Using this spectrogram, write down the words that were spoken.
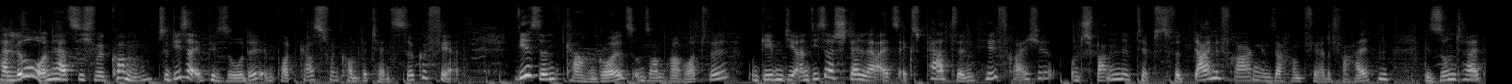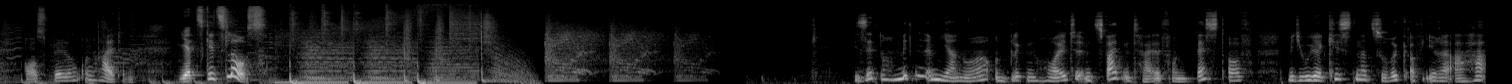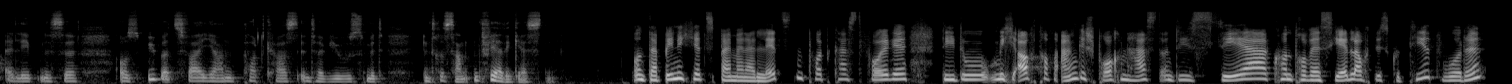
Hallo und herzlich willkommen zu dieser Episode im Podcast von Kompetenz Zirkel Pferd. Wir sind Karen Golz und Sandra Rottwill und geben dir an dieser Stelle als Expertin hilfreiche und spannende Tipps für deine Fragen in Sachen Pferdeverhalten, Gesundheit, Ausbildung und Haltung. Jetzt geht's los! Wir sind noch mitten im Januar und blicken heute im zweiten Teil von Best of mit Julia Kistner zurück auf ihre Aha-Erlebnisse aus über zwei Jahren Podcast-Interviews mit interessanten Pferdegästen. Und da bin ich jetzt bei meiner letzten Podcast-Folge, die du mich auch darauf angesprochen hast und die sehr kontroversiell auch diskutiert wurde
